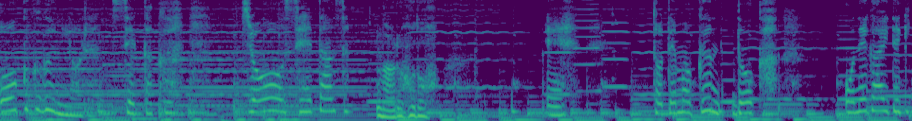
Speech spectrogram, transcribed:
王国軍によるせっかく女王生誕さなるほどええとても軍どうかお願いでき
